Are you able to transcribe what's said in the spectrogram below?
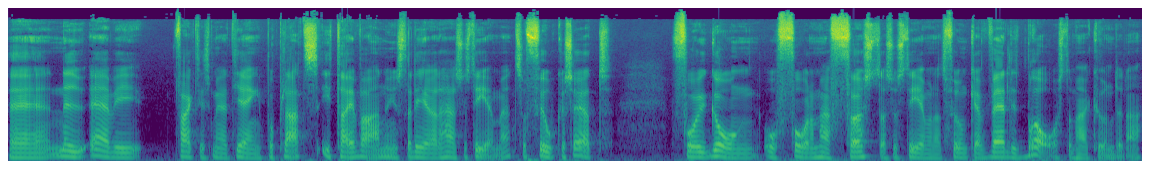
eh, nu är vi faktiskt med ett gäng på plats i Taiwan och installerar det här systemet. Så fokus är att få igång och få de här första systemen att funka väldigt bra hos de här kunderna.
